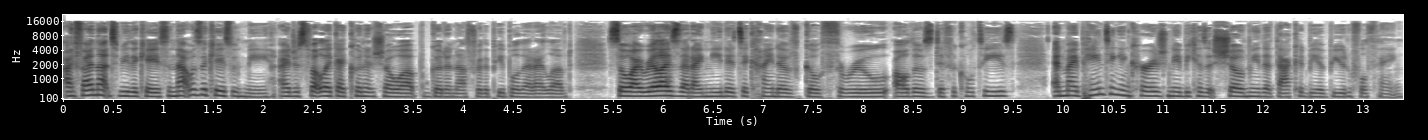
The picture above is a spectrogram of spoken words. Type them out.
I find that to be the case, and that was the case with me. I just felt like I couldn't show up good enough for the people that I loved. So I realized that I needed to kind of go through all those difficulties. And my painting encouraged me because it showed me that that could be a beautiful thing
